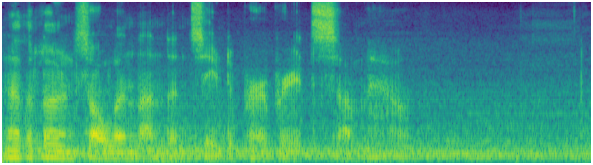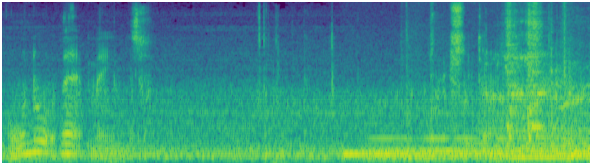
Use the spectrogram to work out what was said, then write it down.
Another lone soul in London seemed appropriate somehow. I wonder what that means. Actually, don't know.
